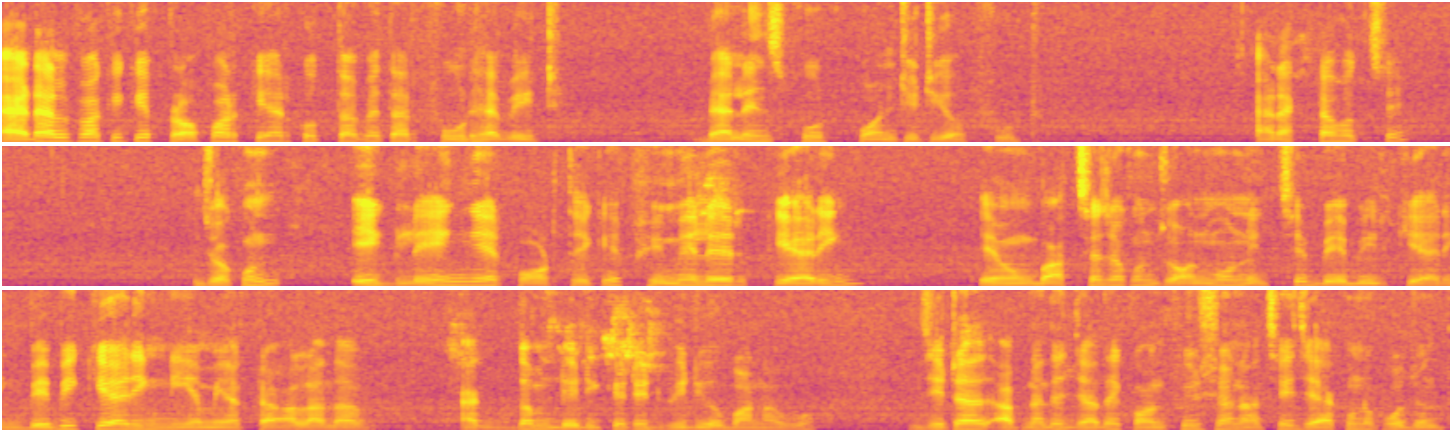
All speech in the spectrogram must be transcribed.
অ্যাডাল্ট পাখিকে প্রপার কেয়ার করতে হবে তার food habit balance food quantity of food আর একটা হচ্ছে, যখন এগ লেইংয়ের পর থেকে ফিমেলের কেয়ারিং এবং বাচ্চা যখন জন্ম নিচ্ছে বেবির কেয়ারিং বেবি কেয়ারিং নিয়ে আমি একটা আলাদা, একদম ডেডিকেটেড ভিডিও বানাবো, যেটা আপনাদের যাদের কনফিউশন আছে যে এখনও পর্যন্ত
